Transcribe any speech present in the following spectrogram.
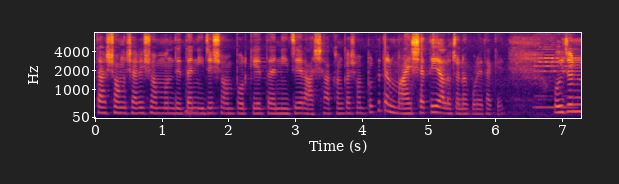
তার সংসারের সম্বন্ধে, তার নিজের সম্পর্কে, তার নিজের আশা, আকাঙ্ক্ষা সম্পর্কে তার মায়ের সাথেই আলোচনা করে থাকে। ওই জন্য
